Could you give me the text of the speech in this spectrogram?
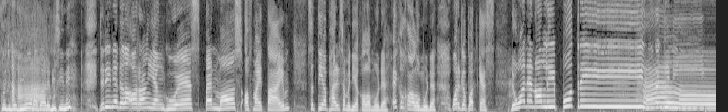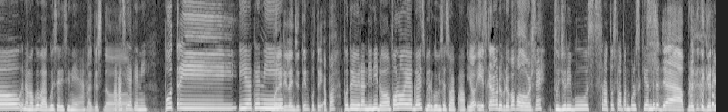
Gue juga bingung kenapa ada di sini Jadi ini adalah orang yang gue spend most of my time setiap hari sama dia kalau muda. Eh kok kalau muda? Warga podcast. The one and only Putri. Halo Nama gue bagus ya di sini ya Bagus dong. Makasih ya Kenny Putri. Iya Kenny Boleh dilanjutin Putri apa? Putri Wirandini dong Follow ya guys biar gue bisa swipe up Yo, iya sekarang udah berapa followersnya? 7180 sekian deh Sedap. Berarti 3000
